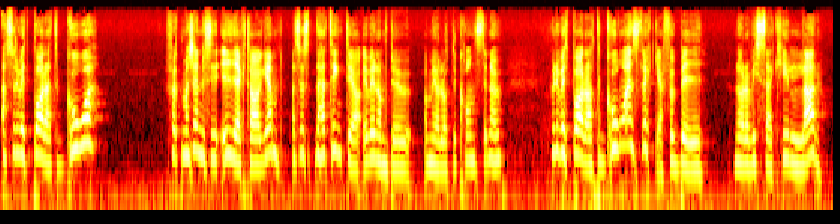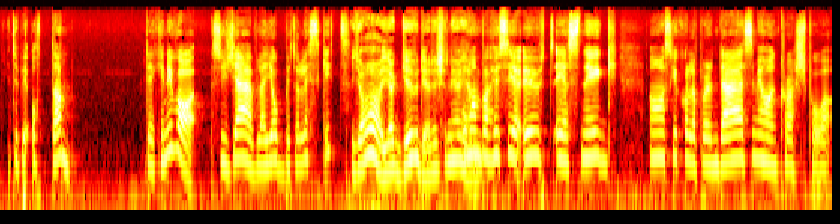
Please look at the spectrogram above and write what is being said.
Alltså du vet bara att gå. För att man kände sig iakttagen. Alltså det här tänkte jag, jag vet inte om du, om jag låter konstig nu. Men du vet bara att gå en sträcka förbi några vissa killar, typ i åttan. Det kan ju vara så jävla jobbigt och läskigt. Ja, ja gud ja, det känner jag Och igen. man bara, hur ser jag ut? Är jag snygg? Ja, ska jag kolla på den där som jag har en crush på?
